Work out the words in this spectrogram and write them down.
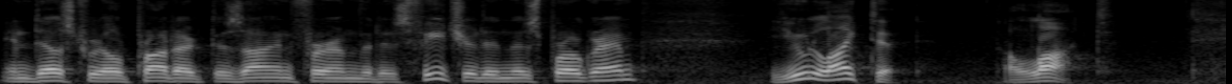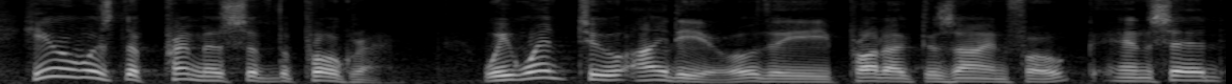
industrial product design firm that is featured in this program, you liked it a lot. Here was the premise of the program. We went to IDEO, the product design folk, and said,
